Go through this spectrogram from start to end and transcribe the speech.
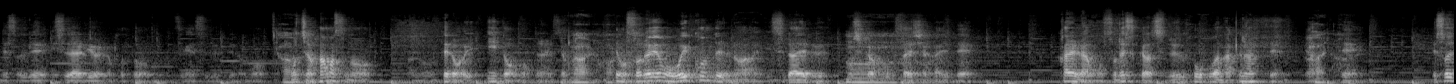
でそれでイスラエル寄りのことを発言するっていうのも、はい、もちろんハマスのあのテロはいいとは思ってないですよ、はいはい、でもそれを追い込んでるのはイスラエルもしくは国際社会で、彼らもそれしかする方法がなくなってやって、はいはい、それ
